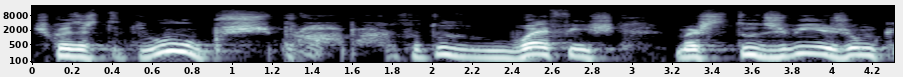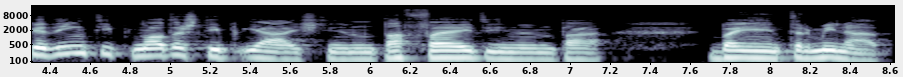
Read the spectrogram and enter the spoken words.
as coisas tipo, uh, psh, pá, pá, tudo bué fixe, mas se tu desvias um bocadinho, tipo, notas tipo, ah, isto ainda não está feito, ainda não está bem terminado.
